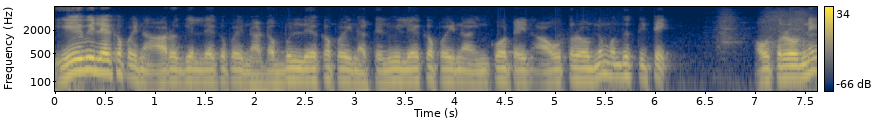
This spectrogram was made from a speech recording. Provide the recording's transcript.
ఏవి లేకపోయినా ఆరోగ్యం లేకపోయినా డబ్బులు లేకపోయినా తెలివి లేకపోయినా ఇంకోటైనా అవతలోని ముందు తిట్టే అవతలోని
